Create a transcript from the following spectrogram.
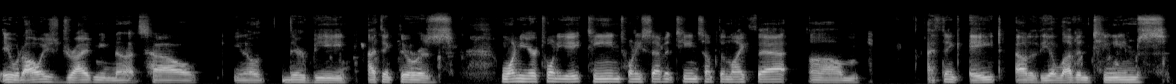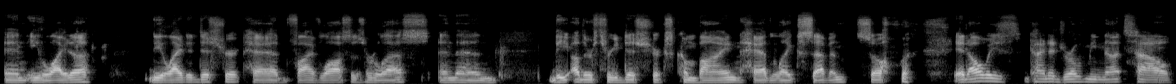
it would always drive me nuts how you know there'd be i think there was one year 2018 2017 something like that um, i think eight out of the 11 teams in elida the Elida district had five losses or less, and then the other three districts combined had like seven. So it always kind of drove me nuts how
